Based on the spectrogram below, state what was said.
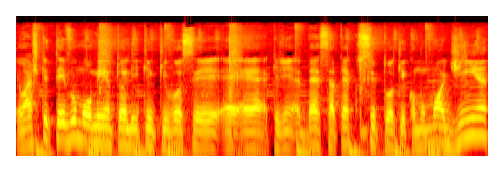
Eu acho que teve um momento ali que, que você, é, é, que a gente até citou aqui como modinha.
